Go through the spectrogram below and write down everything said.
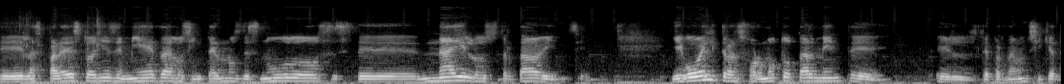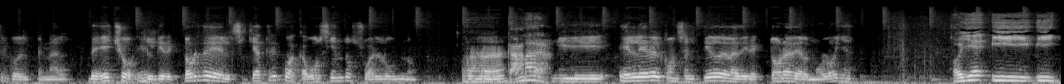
Eh, las paredes todas de mierda, los internos desnudos, este, nadie los trataba bien. sí. Llegó él y transformó totalmente el departamento psiquiátrico del penal. De hecho, el director del psiquiátrico acabó siendo su alumno. Cámara. Y él era el consentido de la directora de Almoloya. Oye, y, y,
